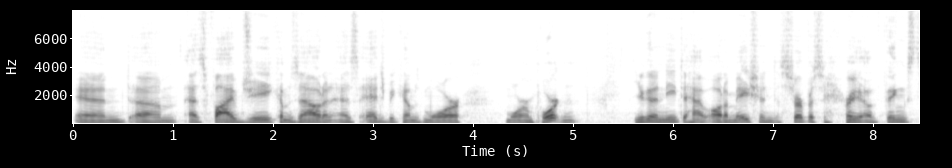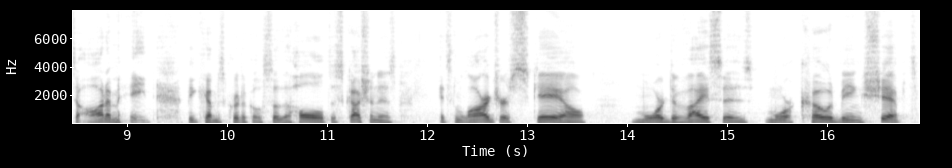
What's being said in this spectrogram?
And um, as 5G comes out and as edge becomes more, more important, you're going to need to have automation. The surface area of things to automate becomes critical. So the whole discussion is, it's larger scale, more devices, more code being shipped.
